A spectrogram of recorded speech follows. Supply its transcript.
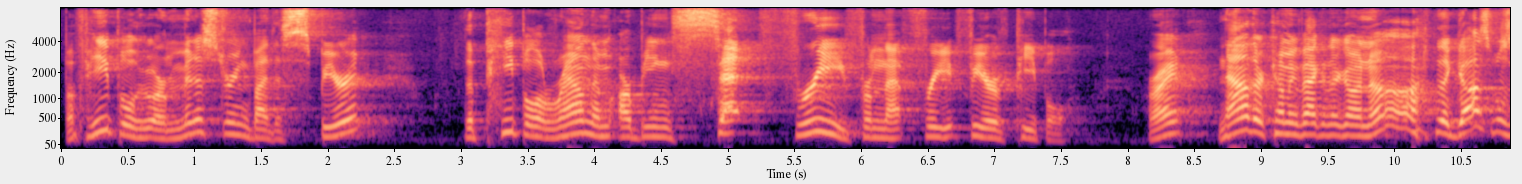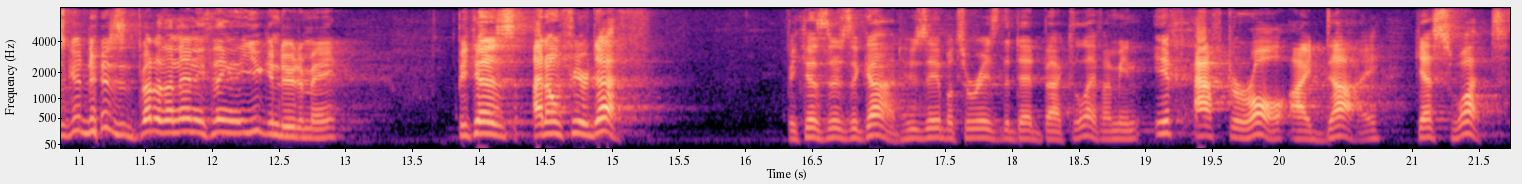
But people who are ministering by the Spirit, the people around them are being set free from that free fear of people right? Now they're coming back and they're going, no, the gospel's good news. It's better than anything that you can do to me because I don't fear death. Because there's a God who's able to raise the dead back to life. I mean, if after all I die, guess what?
